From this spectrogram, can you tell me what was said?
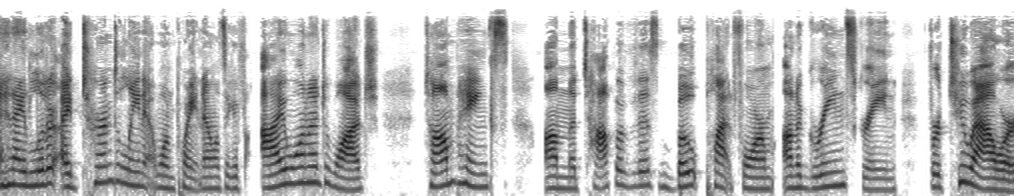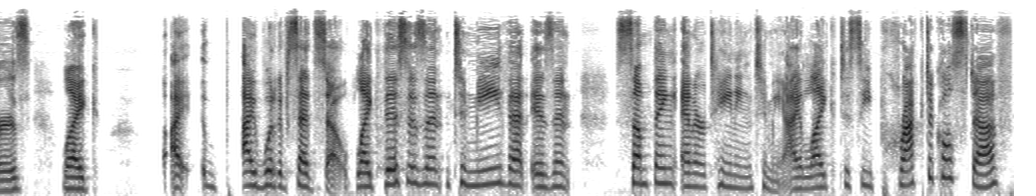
and I literally I turned to Lena at one point and I was like if I wanted to watch Tom Hanks on the top of this boat platform on a green screen for 2 hours like I I would have said so. Like this isn't to me that isn't something entertaining to me. I like to see practical stuff.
